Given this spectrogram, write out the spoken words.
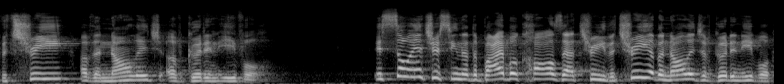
the tree of the knowledge of good and evil. It's so interesting that the Bible calls that tree the tree of the knowledge of good and evil.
